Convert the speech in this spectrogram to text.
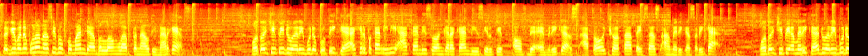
bagaimana pula nasib hukuman double long lap penalti Marquez? MotoGP 2023 akhir pekan ini akan diselenggarakan di Circuit of the Americas atau Chota, Texas, Amerika Serikat. MotoGP Amerika 2023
